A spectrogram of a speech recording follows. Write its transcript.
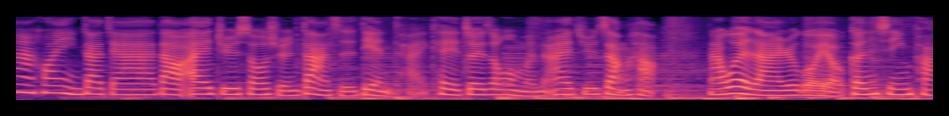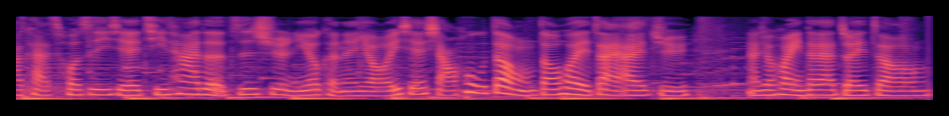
那欢迎大家到 IG 搜寻大直电台，可以追踪我们的 IG 账号。那未来如果有更新 Podcast 或是一些其他的资讯，你有可能有一些小互动，都会在 IG，那就欢迎大家追踪。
